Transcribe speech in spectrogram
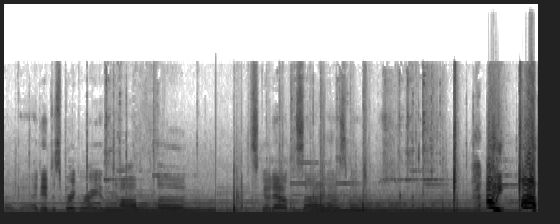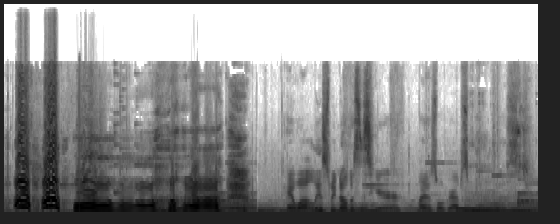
Okay, I did just break right in the top. Uh, let's go down the side, I suppose. Owie! Ah! Ah! Ah! Oh! okay, well, at least we know this is here. Might as well grab some amethyst.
